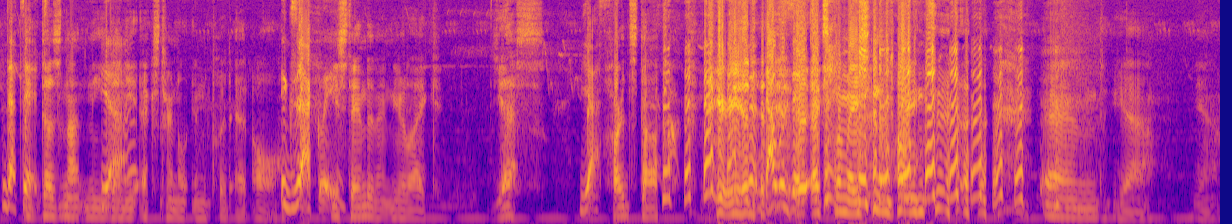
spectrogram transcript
That's it. It does not need Yeah. any external input at all. Exactly. You stand in it and you're like, yes. Yes. Hard stop. period. That was it. Exclamation point. and yeah, yeah.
